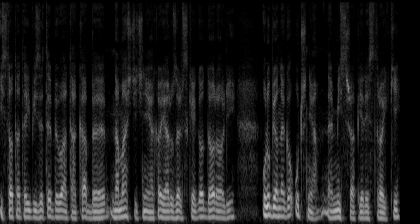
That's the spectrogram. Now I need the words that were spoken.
istota tej wizyty była taka, by namaścić niejako Jaruzelskiego do roli ulubionego ucznia mistrza Pieriestrojki,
